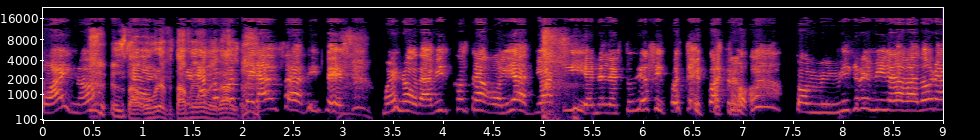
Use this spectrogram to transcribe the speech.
guay, ¿no? Está, hombre, está fenomenal. esperanza, dices, bueno, David contra Goliat, yo aquí en el estudio 54 con mi micro y mi grabadora,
